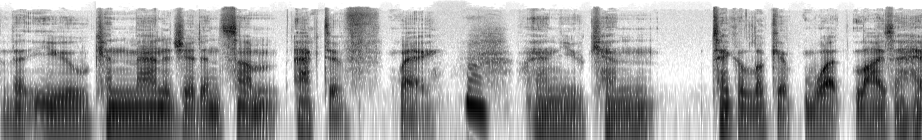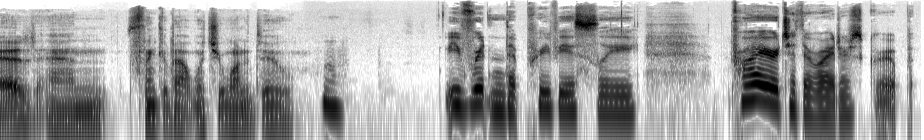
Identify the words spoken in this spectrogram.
that you can manage it in some active way, hmm. and you can take a look at what lies ahead and think about what you want to do. Hmm. You've written that previously, prior to the writers group,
